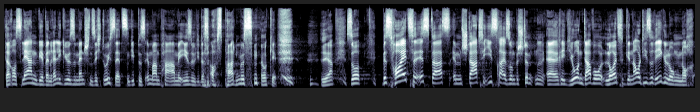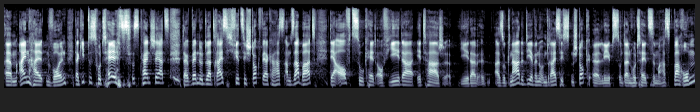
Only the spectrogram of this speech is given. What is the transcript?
daraus lernen wir, wenn religiöse Menschen sich durchsetzen, gibt es immer ein paar arme Esel, die das ausbaden müssen. Okay, ja, so bis heute ist das im Staate Israel, so in bestimmten äh, Regionen, da wo Leute genau diese Regelungen noch ähm, einhalten wollen, da gibt es Hotels, das ist kein Scherz, da, wenn du da 30, 40 Stockwerke hast am Sabbat, der Aufzug hält auf jeder Etage. Jeder, also Gnade dir, wenn du im 30. Stock äh, lebst und dein Hotelzimmer hast. Warum?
